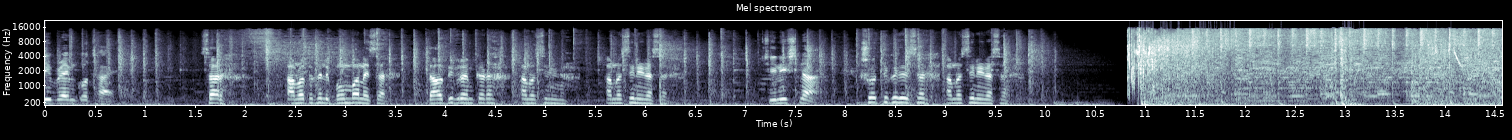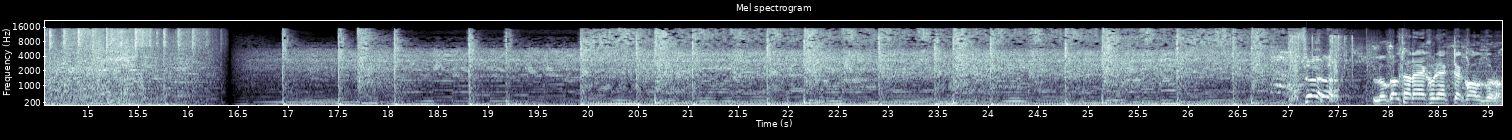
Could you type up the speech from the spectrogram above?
দাউদ ইব্রাহিম কোথায়? স্যার আমরা তো খালি বোম বানাই স্যার। দাউদ ইব্রাহিম কাটা আমরা চিনি না। আমরা চিনি না স্যার। চিনিস না? সত্যি করে স্যার আমরা চিনি না স্যার লোকাল থানায় এখন একটা কল করো।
